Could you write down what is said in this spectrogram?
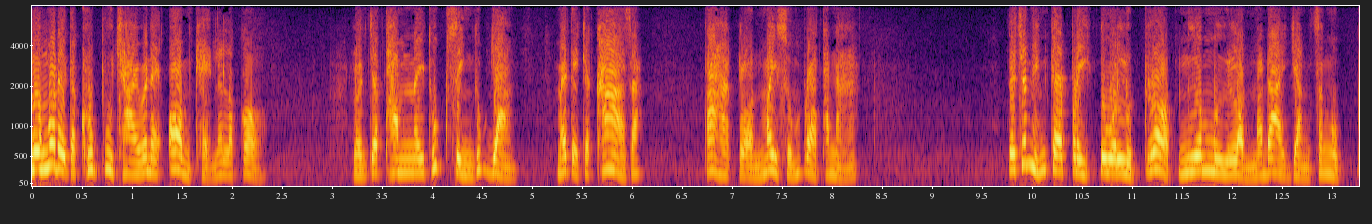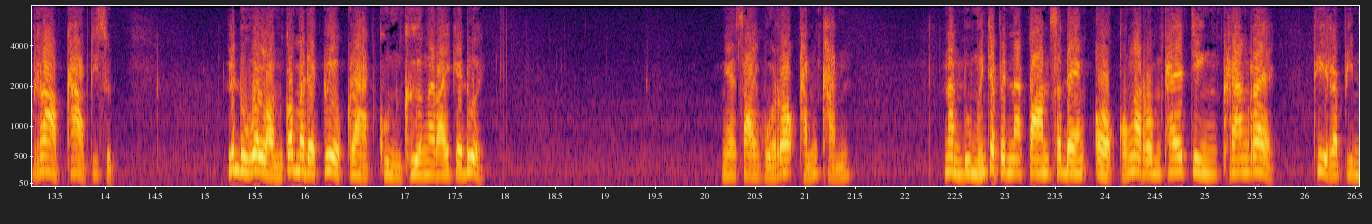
ลงว่าได้แตะครุบผู้ชายไว้ในอ้อมแขนแล้วแล้วก็ หล่อนจะทำในทุกสิ่งทุกอย่าง แม้แต่จะฆ่าซะ ถ้าหากหล่อนไม่สมปรารถนา แต่ฉันเห็นแกปลีกตัวหลุดรอดเงื้อมมือหล่อนมาได้อย่างสงบราบคาบที่สุด และดูว่าหล่อนก็ไม่ได้เกลียวกราดขุนเคืองอะไรแกด้วย แง่ทรายหัวเราะขันขัน นั่นดูเหมือนจะเป็นอาการแสดงออกของอารมณ์แท้จริงครั้งแรกที่ระพิน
